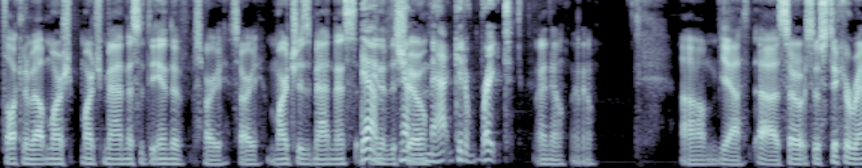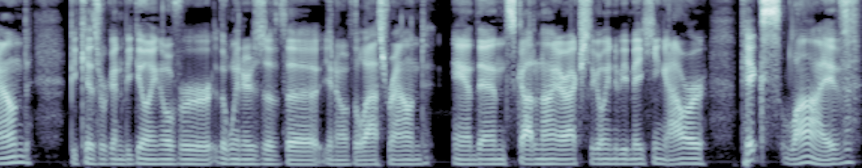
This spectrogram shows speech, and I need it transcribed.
talking about March March Madness at the end of sorry sorry March's Madness at yeah, the end of the yeah, show. Matt, get it right. I know. I know. Um, yeah. Uh, so so stick around because we're going to be going over the winners of the you know of the last round, and then Scott and I are actually going to be making our picks live.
